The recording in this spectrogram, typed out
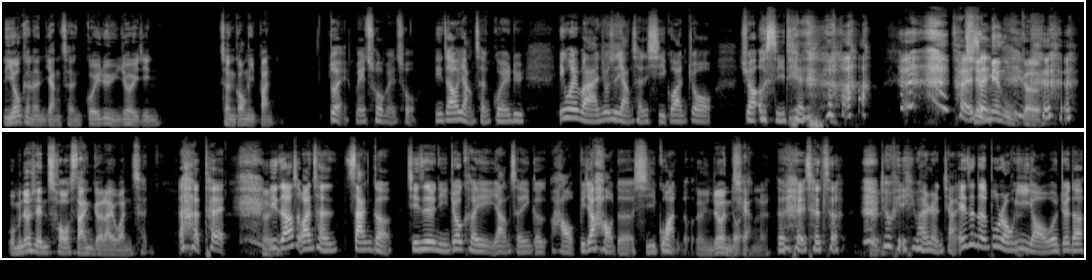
你有可能养成规律，你就已经成功一半。对，没错，没错。你只要养成规律，因为本来就是养成习惯，就需要二十一天。对，前面五个，我们就先抽三个来完成。啊，对，你只要是完成三个，其实你就可以养成一个好、比较好的习惯了。对，你就很强了。对，对，真的就比一般人强。哎，真的不容易哦，我觉得。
